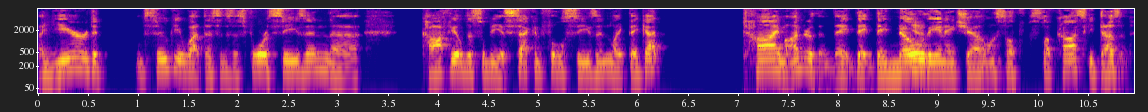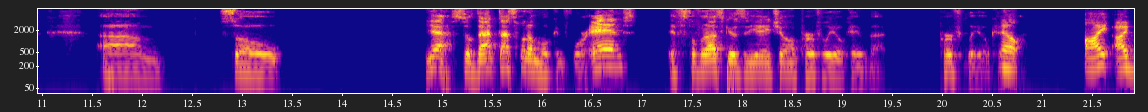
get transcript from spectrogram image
a year to Suzuki, what? This is his fourth season. Uh, Caufield, this will be his second full season. Like they got time under them. They they they know yeah. the NHL and Slav- Slafkovsky doesn't. Um, so yeah, so that that's what I'm looking for. And if Slafkovsky goes to the AHL, I'm perfectly okay with that. Perfectly okay. Now, I I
